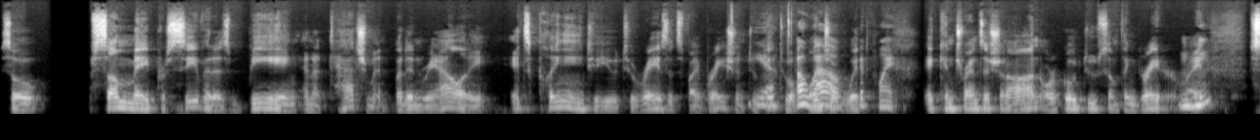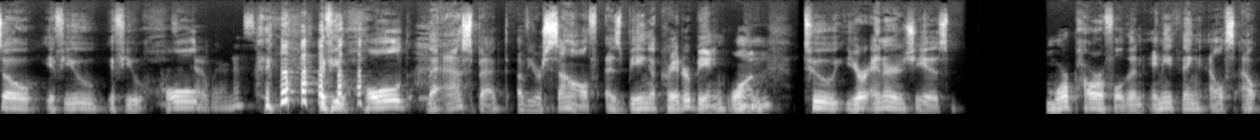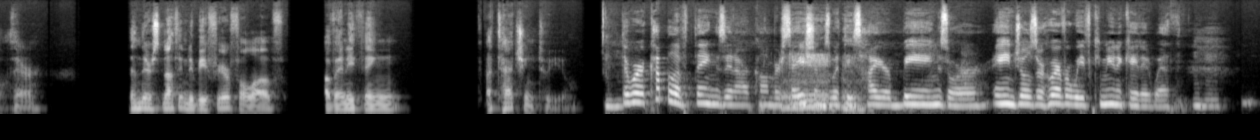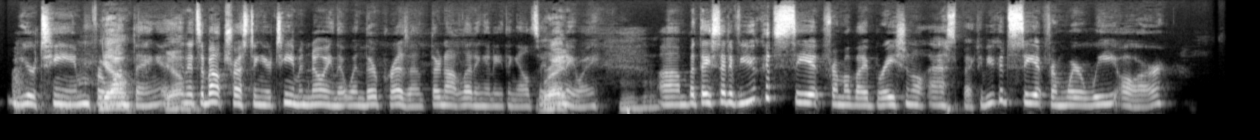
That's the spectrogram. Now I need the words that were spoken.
So some may perceive it as being an attachment, but in reality, it's clinging to you to raise its vibration to Yeah. get to a Oh point wow, of which point. it can transition on or go do something greater, right? Mhm. So if you if you That was a hold awareness. if you hold the aspect of yourself as being a creator being, one, Mhm. two, your energy is more powerful than anything else out there, then there's nothing to be fearful of, of anything attaching to you. There were a couple of things in our conversations with these higher beings or angels or whoever we've communicated with. Mhm. Your team, for Yeah, one thing. yeah. And it's about trusting your team and knowing that when they're present, they're not letting anything else in Right. anyway. Um, but they said if you could see it from a vibrational aspect, if you could see it from where we are,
